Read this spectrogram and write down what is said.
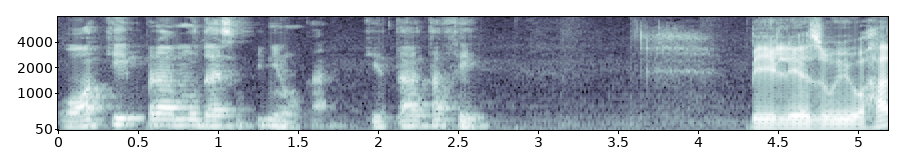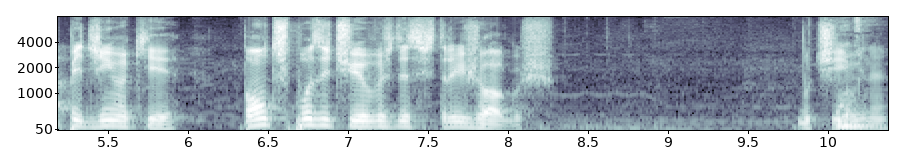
hockey para mudar essa opinião, cara. Porque tá, tá feio. Beleza, Will. Rapidinho aqui. Pontos positivos desses três jogos. O time, pontos, né?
